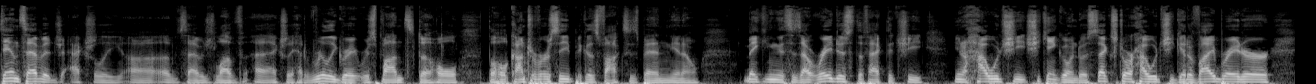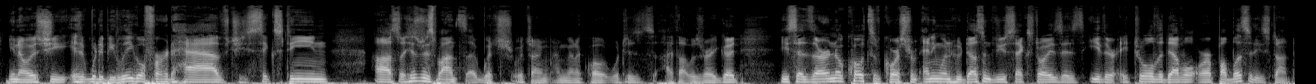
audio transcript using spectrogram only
Dan Savage actually uh, of Savage Love uh, actually had a really great response to whole the whole controversy because Fox has been you know making this as outrageous the fact that she you know how would she she can't go into a sex store how would she get a vibrator you know is she is, would it be legal for her to have she's 16 uh, so his response, uh, which which I'm, I'm going to quote, which is I thought was very good. He says there are no quotes, of course, from anyone who doesn't view sex toys as either a tool of the devil or a publicity stunt.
